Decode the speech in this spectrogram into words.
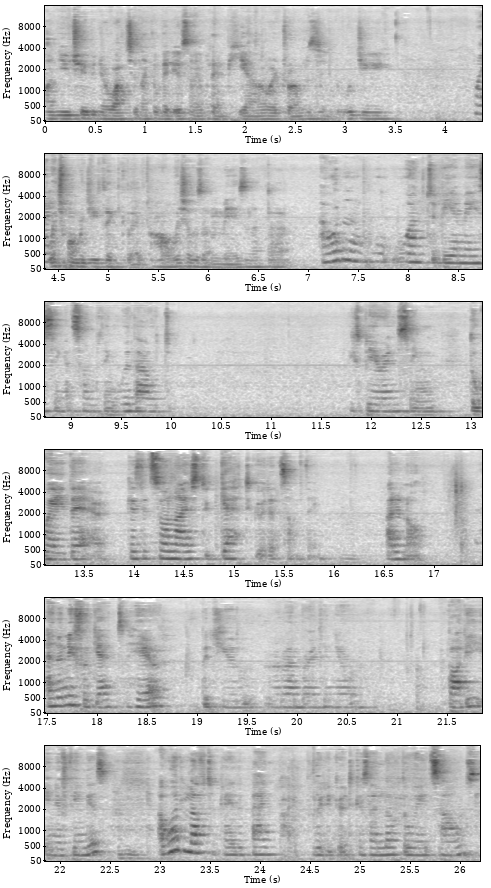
on YouTube and you're watching like a video of somebody playing piano or drums, would you? Well, Which one would you think like? Oh, I wish I was amazing at that. I wouldn't want to be amazing at something without experiencing the way there, because it's so nice to get good at something. I don't know. And then you forget here, but you remember it in your body, in your fingers. I would love to play the bagpipe really good because I love the way it sounds.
